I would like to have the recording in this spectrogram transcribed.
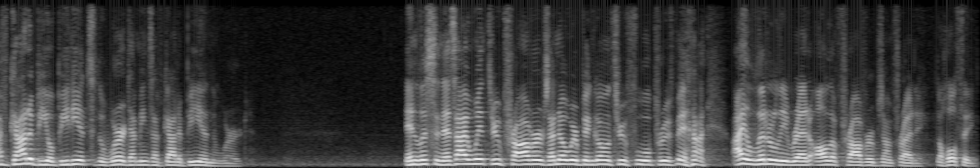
I've got to be obedient to the word. That means I've got to be in the word. And listen, as I went through Proverbs, I know we've been going through foolproof. Man, I, I literally read all of Proverbs on Friday, the whole thing.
